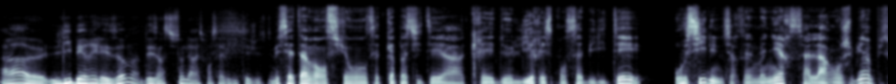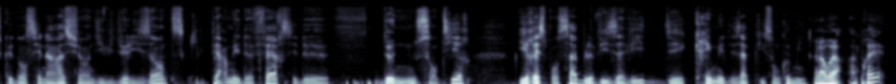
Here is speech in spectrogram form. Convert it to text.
à euh, libérer les hommes des institutions de la responsabilité, justement. Mais cette invention, cette capacité à créer de l'irresponsabilité, aussi, d'une certaine manière, ça l'arrange bien, puisque dans ces narrations individualisantes, ce qu'il permet de faire, c'est de, de nous sentir irresponsables vis-à-vis des crimes et des actes qui sont commis. Alors voilà, après,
